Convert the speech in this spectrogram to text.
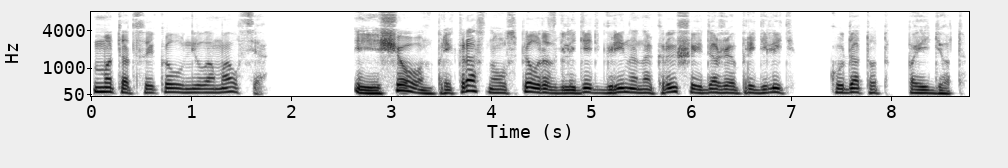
мотоцикл не ломался. И еще он прекрасно успел разглядеть Грина на крыше и даже определить, куда тот пойдет.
